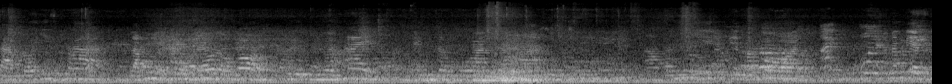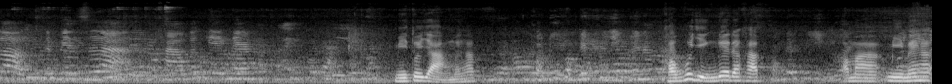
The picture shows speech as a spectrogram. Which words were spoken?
สามร้อยยี่สิบห้าหลังเปิดเทอมแล้วเราก็คืนเงินให้เต็มจำนวนนะคะเอาทีนี้นักเรียนมาก่อนนักเรียนก็จะเป็นเสื้อขาวกางเกงแดงมีตัวอย่างไหมครับ ขอดูของเด็กผู้หญิงด้วยนะของผู้หญิงด้วยนะครับ ของเด็กผู้หญิงด้วยเอามามีไหมฮะ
